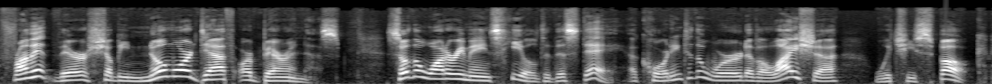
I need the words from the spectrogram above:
From it there shall be no more death or barrenness. So the water remains healed to this day, according to the word of Elisha which he spoke.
